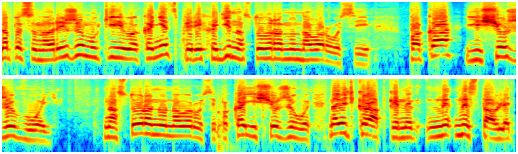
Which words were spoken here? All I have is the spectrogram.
Написано режиму Києва конець, переходи на сторону Новоросії. Пока ще живой. На сторону Новоросії, пока ще живой. Навіть крапки не, не, не ставлять.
